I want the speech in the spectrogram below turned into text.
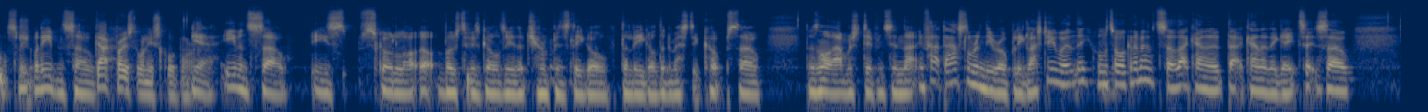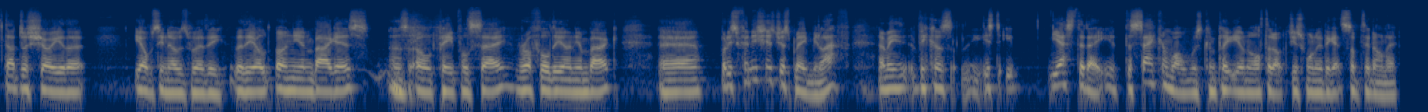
possibly. But even so, Gakpo's the one who scored more. yeah, even so, he's scored a lot. uh, Most of his goals either Champions League or the league or the domestic cup. So there's not that much difference in that. In fact, Arsenal were in the Europa League last year, weren't they? What we're talking about. So that kind of that kind of negates it. So that does show you that he obviously knows where the where the old onion bag is, as old people say, ruffle the onion bag. Uh, but his finishes just made me laugh. I mean, because it's, yesterday the second one was completely unorthodox. Just wanted to get something on it,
